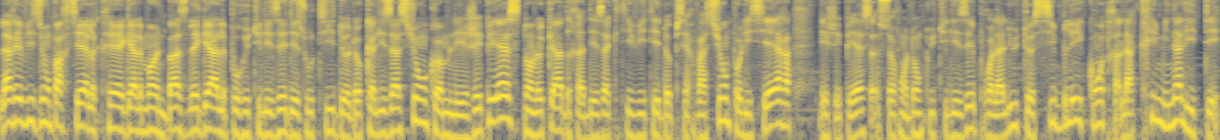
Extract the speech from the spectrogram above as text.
La révision partielle crée également une base légale pour utiliser des outils de localisation comme les GPS dans le cadre des activités d'observation policière. Les GPS seront donc utilisés pour la lutte ciblée contre la criminalité.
